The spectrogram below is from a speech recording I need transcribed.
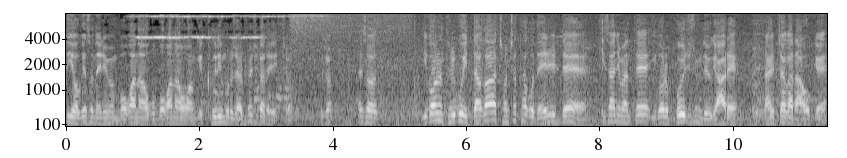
어디 역에서 내리면 뭐가 나오고 뭐가 나오고 한 게 그림으로 잘 표시가 되어 있죠. 그죠? 그래서 이거는 들고 있다가 전차 타고 내릴 때 기사님한테 이거를 보여주시면 돼요. 여기 아래 날짜가 나오게.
